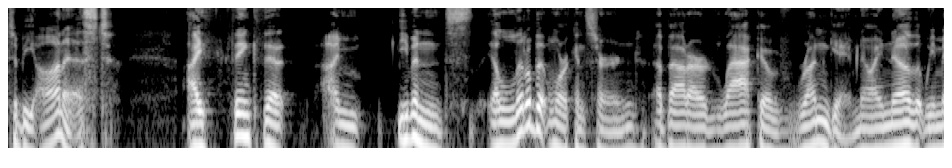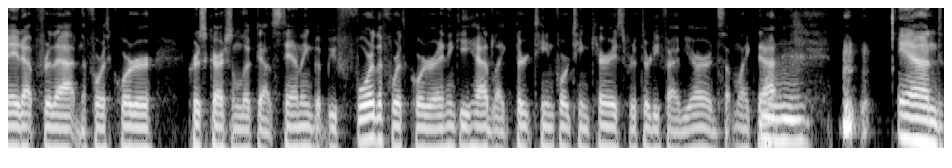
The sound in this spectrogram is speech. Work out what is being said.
to be honest, I think that I'm even a little bit more concerned about our lack of run game. Now, I know that we made up for that in the fourth quarter. Chris Carson looked outstanding, but before the fourth quarter, I think he had like 13, 14 carries for 35 yards, something like that. Mm-hmm. and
